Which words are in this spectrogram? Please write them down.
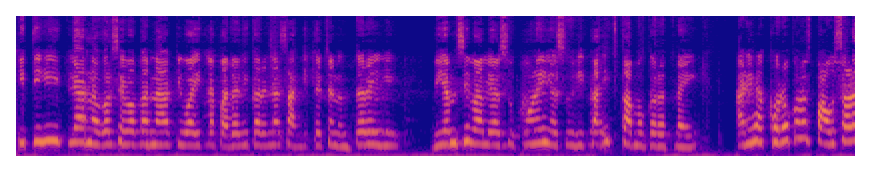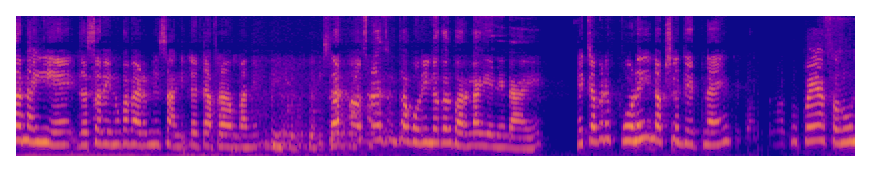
कितीही इथल्या नगरसेवकांना किंवा इथल्या पदाधिकाऱ्यांना सांगितल्याच्या नंतरही बीएमसी वाले असू कोणीही असू ही काहीच कामं करत नाही. आणि हा खरोखरच पावसाळा नाहीये जसं रेणुका मॅडमनी सांगितलं त्याप्रमाणे. जर पावसाळा तुमचा गोळीनगर भरला गेलेला आहे ह्याच्याकडे कोणीही लक्ष देत नाही कृपया करून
